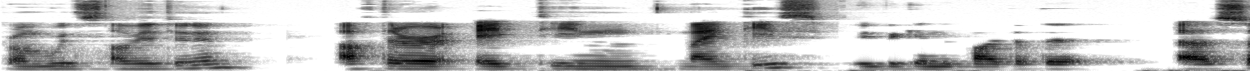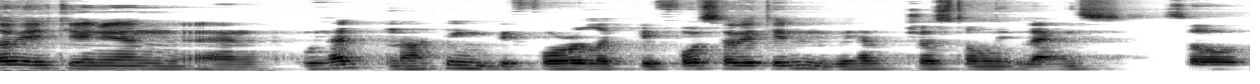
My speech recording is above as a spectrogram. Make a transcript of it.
from with Soviet Union. After 1890s, we became part of the uh, Soviet Union, and we had nothing before. Like before Soviet Union, we had just only lands. So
